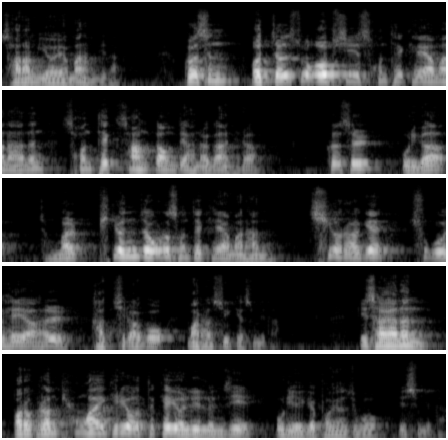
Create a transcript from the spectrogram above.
사람이어야만 합니다. 그것은 어쩔 수 없이 선택해야만 하는 선택 사항 가운데 하나가 아니라 그것을 우리가 정말 필연적으로 선택해야만 하는 치열하게 추구해야 할 가치라고 말할 수 있겠습니다. 이사야는 바로 그런 평화의 길이 어떻게 열리는지 우리에게 보여주고 있습니다.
